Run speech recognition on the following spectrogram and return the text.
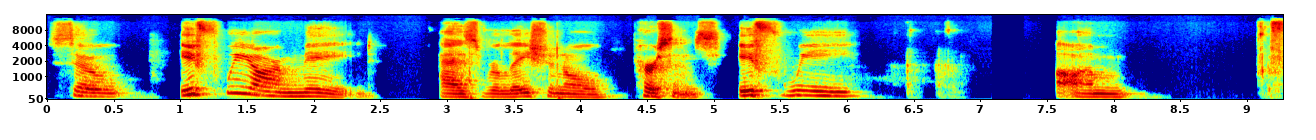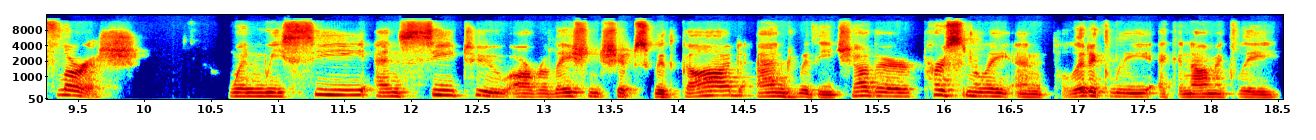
So, if we are made as relational persons, if we um, flourish when we see and see to our relationships with God and with each other, personally and politically, economically,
